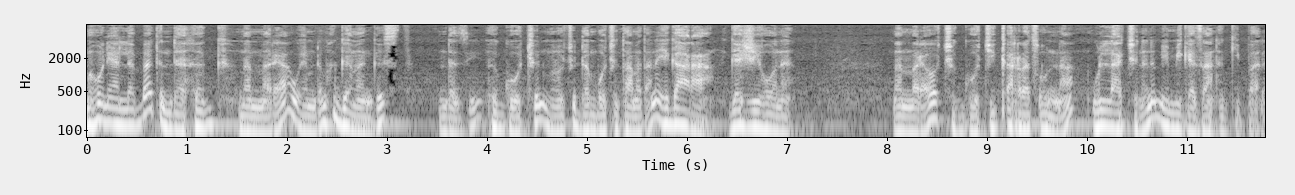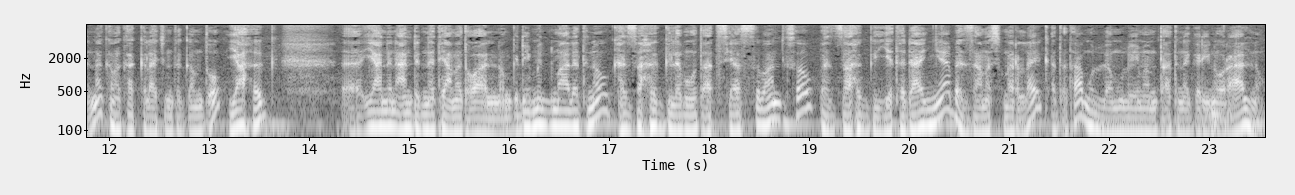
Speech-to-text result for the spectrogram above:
መሆን ያለበት እንደ ሕግ መመሪያ ወይም ደግሞ ሕገ መንግስት እንደዚህ ሕጎችን ምኖችን ደንቦችን ታመጣና የጋራ ገዢ የሆነ መመሪያዎች ህጎች ይቀረጹና ሁላችንንም የሚገዛን ህግ ይባልና ከመካከላችን ተቀምጦ ያ ህግ ያንን አንድነት ያመጣዋል ነው። እንግዲህ ምን ማለት ነው? ከዛ ህግ ለመውጣት ሲያስብ አንድ ሰው በዛ ህግ እየተዳኘ በዛ መስመር ላይ ቀጥታ ሙሉ ለሙሉ የመምጣት ነገር ይኖራል ነው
